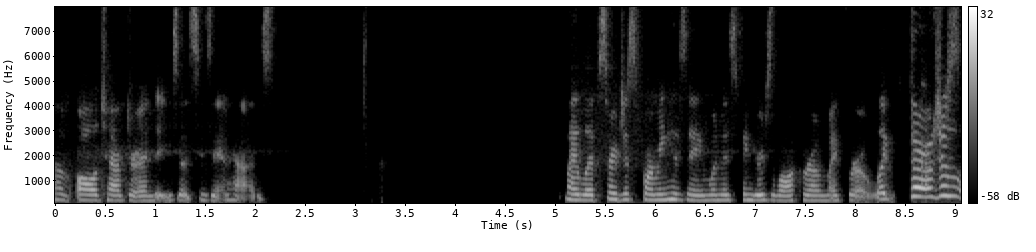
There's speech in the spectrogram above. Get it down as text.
of all chapter endings that Suzanne has. My lips are just forming his name when his fingers lock around my throat. Like they're just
